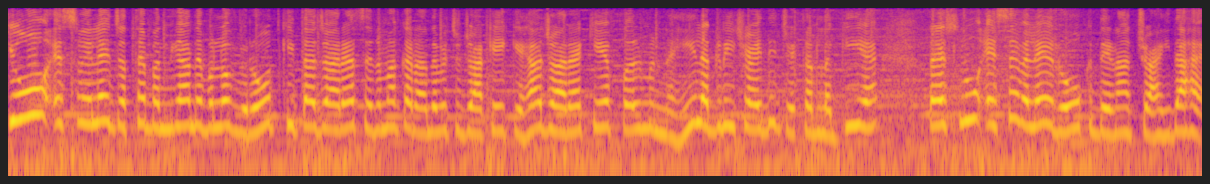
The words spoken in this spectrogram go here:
ਕਿਉਂ ਇਸ ਵੇਲੇ ਜਥੇਬੰਦੀਆਂ ਦੇ ਵੱਲੋਂ ਵਿਰੋਧ ਕੀਤਾ ਜਾ ਰਿਹਾ? ਸਿਨੇਮਾ ਘਰਾਂ ਦੇ ਵਿੱਚ ਜਾ ਕੇ ਕਿਹਾ ਜਾ ਰਿਹਾ ਕਿ ਇਹ ਫਿਲਮ ਨਹੀਂ ਲੱਗਣੀ ਚਾਹੀਦੀ ਜੇਕਰ ਲੱਗੀ ਹੈ ਤਾਂ ਇਸ ਨੂੰ ਇਸੇ ਵੇਲੇ ਰੋਕ ਦੇਣਾ ਚਾਹੀਦਾ ਹੈ।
